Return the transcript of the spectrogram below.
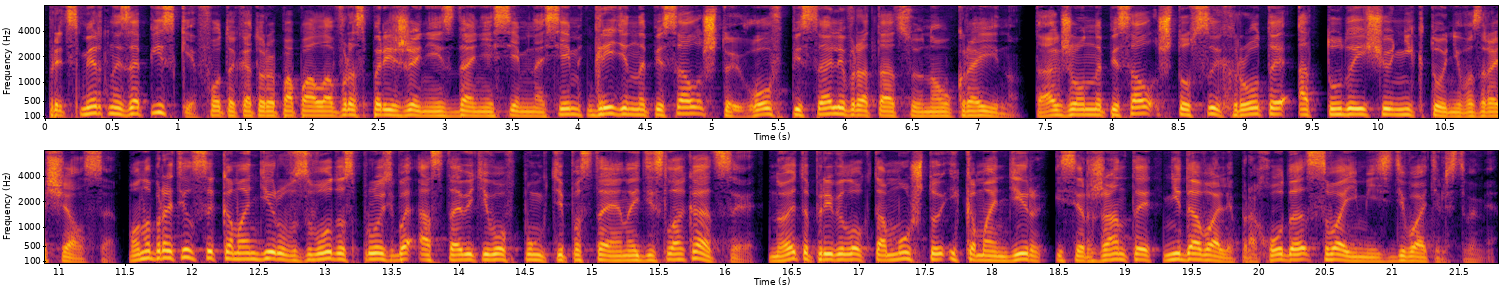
предсмертной записке, фото которой попало в распоряжение издания 7 на 7, Гридин написал, что его вписали в ротацию на Украину. Также он написал, что с их роты оттуда еще никто не возвращался. Он обратился к командиру взвода с просьбой оставить его в пункте постоянной дислокации, но это привело к тому, что и командир, и сержанты не давали прохода своими издевательствами.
